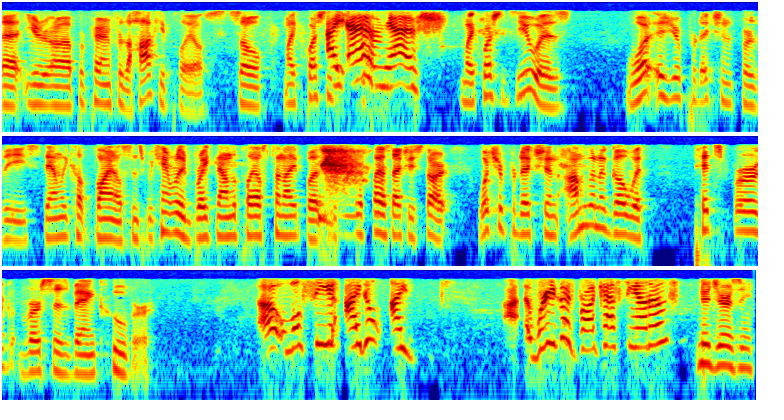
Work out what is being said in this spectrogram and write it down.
that you're uh, preparing for the hockey playoffs. So my question I am, yes. my question to you is, What is your prediction for the Stanley Cup Final? Since we can't really break down the playoffs tonight, but the playoffs actually start. What's your prediction? I'm going to go with Pittsburgh versus Vancouver. Oh, well, see, I don't. I, I where are you guys broadcasting out of? New Jersey.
